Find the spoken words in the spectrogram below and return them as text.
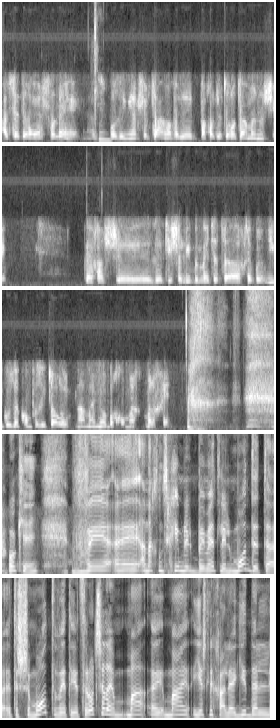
הסדר היה שונה, אז כן. פה זה עניין של טעם, אבל פחות או יותר אותם אנשים. ככה שזה תשאלי באמת את החבר'ה מאיגוד הקומפוזיטורים, למה הם לא בחרו מלחין. אוקיי. ואנחנו צריכים באמת ללמוד את, השמות ואת היצירות שלהם. מה, יש לך להגיד על,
